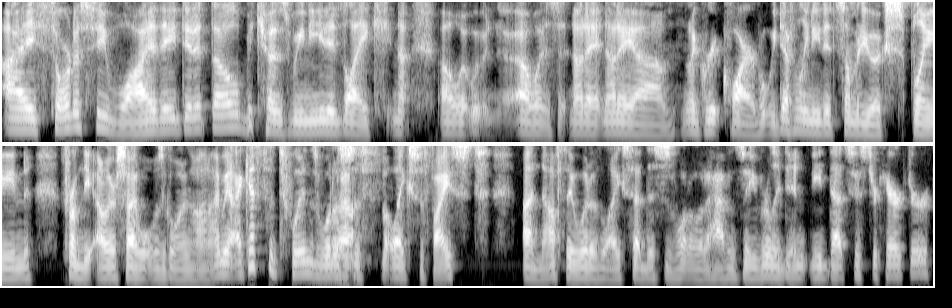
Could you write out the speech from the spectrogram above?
I sort of see why they did it though, because we needed like not oh what, oh, what is it? Not a not a um not a Greek choir, but we definitely needed somebody to explain from the other side what was going on. I mean, I guess the twins would have like sufficed enough. They would have like said this is what would have happened, so you really didn't need that sister character.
